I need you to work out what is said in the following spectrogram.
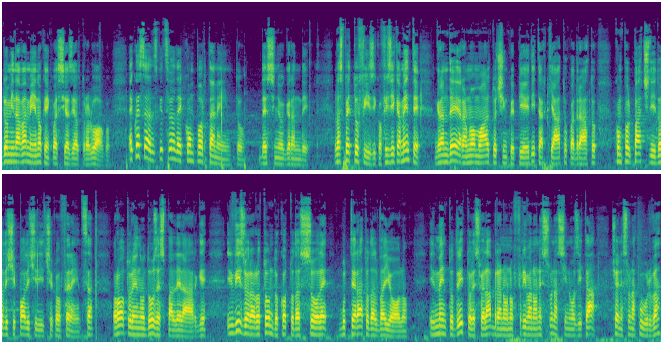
dominava meno che in qualsiasi altro luogo. E questa è la descrizione del comportamento del signor Grandet. L'aspetto fisico. Fisicamente Grandet era un uomo alto 5 piedi, tarchiato, quadrato, con polpacci di 12 pollici di circonferenza, rotule nodose e spalle larghe, il viso era rotondo, cotto dal sole, butterato dal vaiolo, il mento dritto, le sue labbra non offrivano nessuna sinuosità, cioè nessuna curva,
